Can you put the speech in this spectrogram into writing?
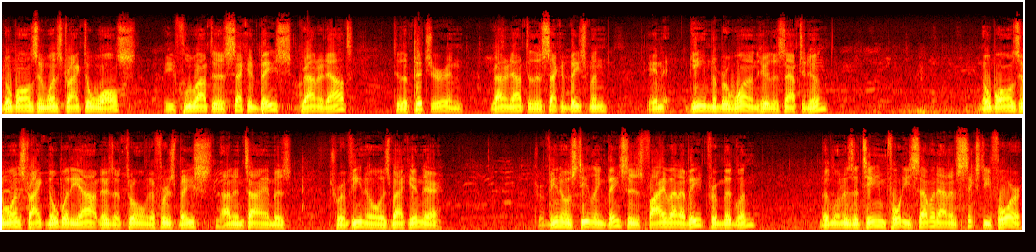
No balls and one strike to Walsh. He flew out to second base, grounded out to the pitcher, and grounded out to the second baseman in game number one here this afternoon. No balls and one strike, nobody out. There's a throw over to first base, not in time as Trevino is back in there. Trevino stealing bases, five out of eight for Midland. Midland is a team, 47 out of 64.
